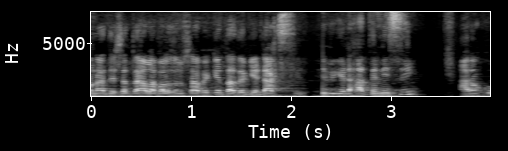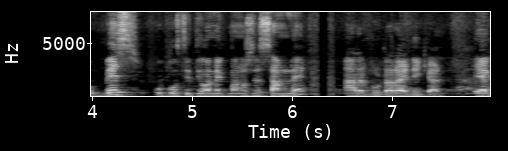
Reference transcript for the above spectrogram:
ওনাদের সাথে আলাপ আলোচনা সাপেক্ষে তাদেরকে ডাকছি। সার্টিফিকেট হাতে নিছি, আরও খুব বেশ উপস্থিতি অনেক মানুষের সামনে, আর ভোটার আইডি কার্ড এক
